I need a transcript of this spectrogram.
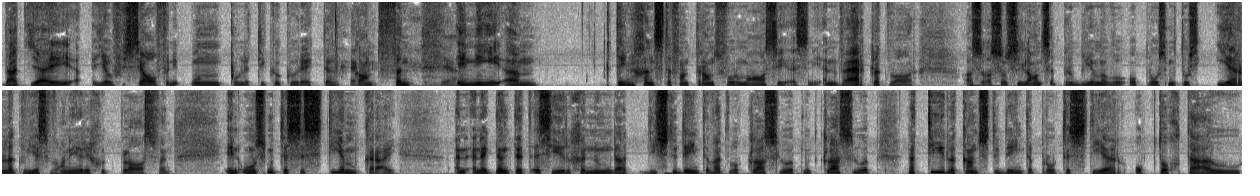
dat jy jouself in die onpolitieke korrekte kant vind ja. en nie um ten gunste van transformasie is nie in werklikwaar as as ons die land se probleme wil oplos moet ons eerlik wees wanneer dit goed plaasvind en ons moet 'n stelsel kry en en ek dink dit is hier genoem dat die studente wat wil klasloop moet klasloop natuurlik kan studente proteseer optogte hou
